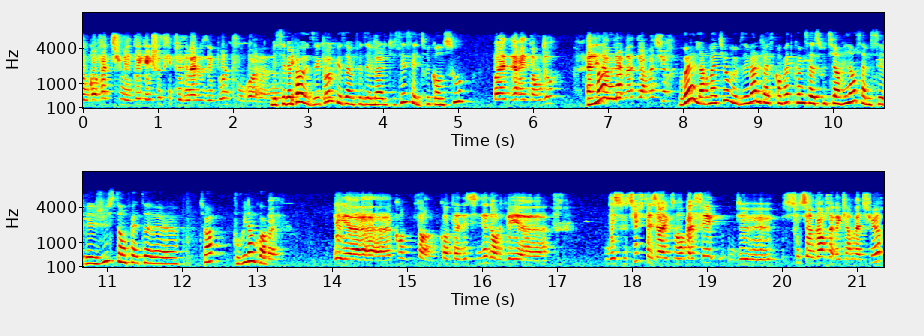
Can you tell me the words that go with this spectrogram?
donc en fait tu mettais quelque chose qui te faisait mal aux épaules pour. euh, Mais c'est même pas aux épaules que ça me faisait mal, tu sais, c'est le truc en dessous. Ouais, derrière dans le dos. Allez, Non, l'armature. Ouais, l'armature me faisait mal parce qu'en fait comme ça soutient rien, ça me serrait juste en fait, euh, tu vois, pour rien quoi. Ouais. Et euh, quand, quand tu as décidé d'enlever euh, des soutifs, tu es directement passé de soutien-gorge avec armature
